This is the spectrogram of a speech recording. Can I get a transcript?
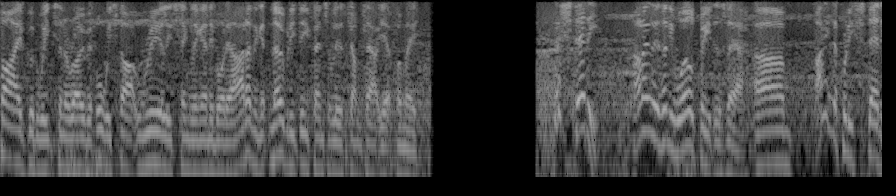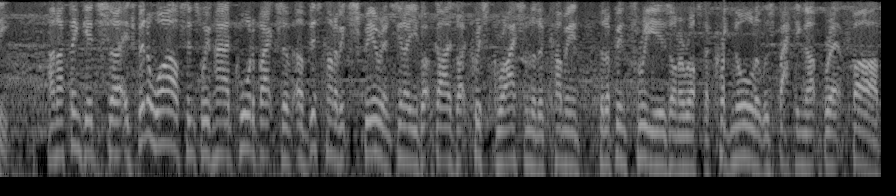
five good weeks in a row before we start really singling anybody out. I don't think nobody defensively has jumped out yet for me. They're steady. I don't think there's any world beaters there. Um, I think they're pretty steady. And I think it's uh, it's been a while since we've had quarterbacks of, of this kind of experience. You know, you've got guys like Chris Greisen that have come in that have been three years on a roster. Craig Nall that was backing up Brett Favre.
